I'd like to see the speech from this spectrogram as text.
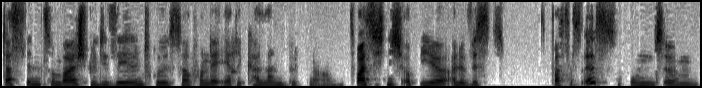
Das sind zum Beispiel die Seelentröster von der Erika Landbüttner. Jetzt weiß ich nicht, ob ihr alle wisst, was das ist und ähm,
